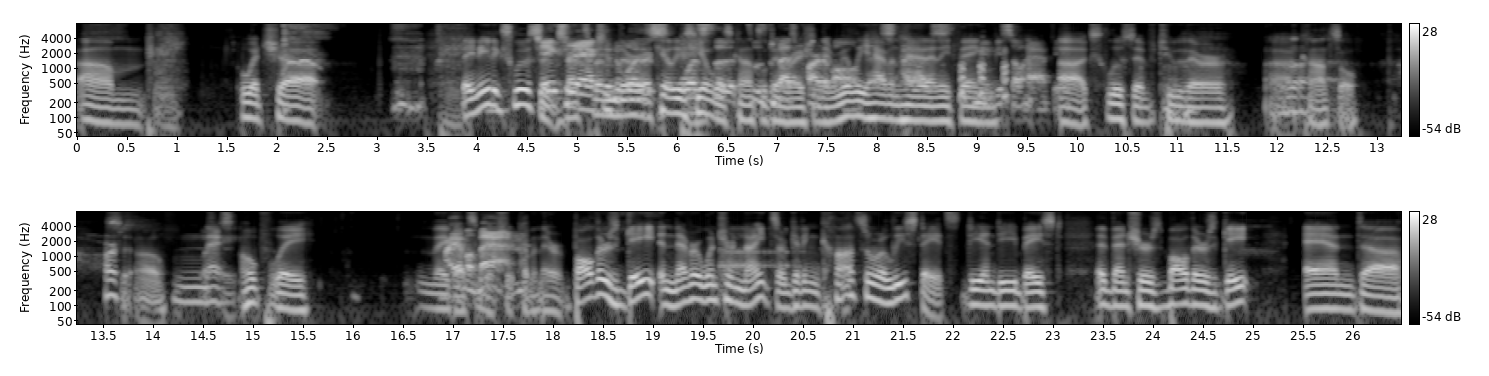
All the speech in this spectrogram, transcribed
Um, which uh, they need exclusives. Jake's That's reaction been their was, Achilles was heel the, this console the best generation. part They of all really this. haven't I had was- anything Made so happy. uh, exclusive to their uh, console. Horse. So Nay. hopefully they I got some good shit coming there. Baldur's Gate and Neverwinter Uh. Nights are getting console release dates. D and D based adventures, Baldur's Gate and uh,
